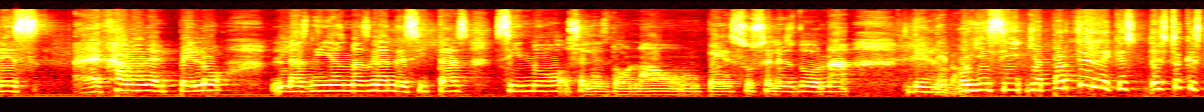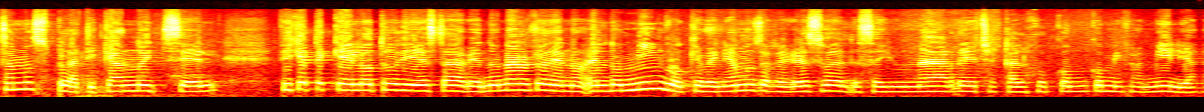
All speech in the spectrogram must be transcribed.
les eh, jalan el pelo las niñas más grandecitas si no se les dona un peso, se les dona dinero. Oye, sí, y aparte de que esto que estamos platicando, Itzel, fíjate que el otro día estaba viendo, no el otro día, no, el domingo que veníamos de regreso del desayunar de Chacaljocom con mi familia,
